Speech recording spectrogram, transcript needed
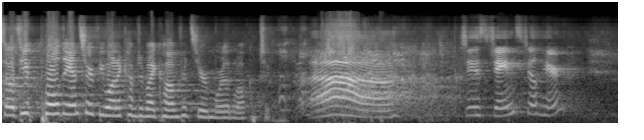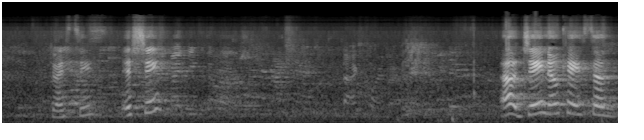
So if you pole dancer, if you want to come to my conference, you're more than welcome to. Ah, is Jane still here? Do I see? Is she? Oh, Jane. Okay, so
